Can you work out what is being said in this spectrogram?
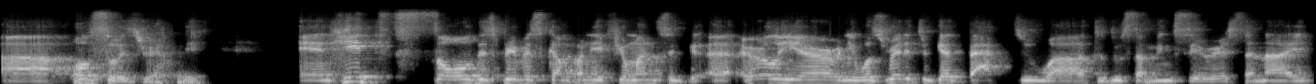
uh, also Israeli. And he'd sold his previous company a few months ago, uh, earlier, and he was ready to get back to uh, to do something serious. And I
